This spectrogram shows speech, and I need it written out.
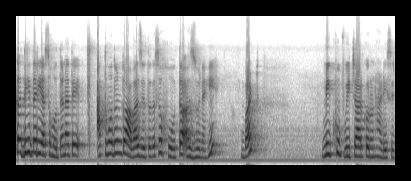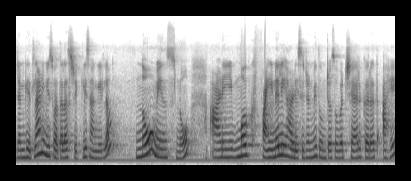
कधीतरी असं होतं ना ते आतमधून तो आवाज येतो तसं होतं अजूनही. बट मी खूप विचार करून हा डिसिजन घेतला आणि मी स्वतःला स्ट्रिक्टली सांगितलं नो मीन्स नो आणि मग फायनली हा डिसिजन मी तुमच्यासोबत शेअर करत आहे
